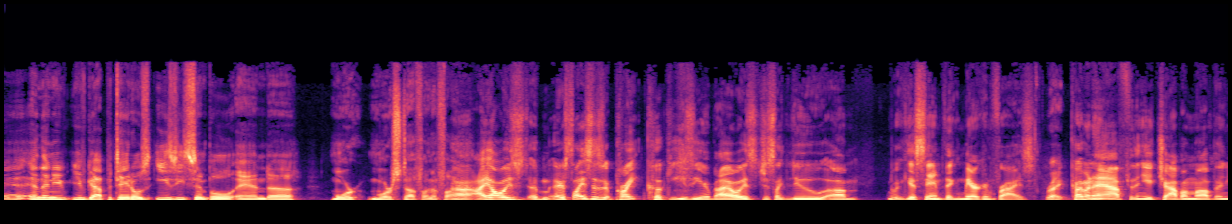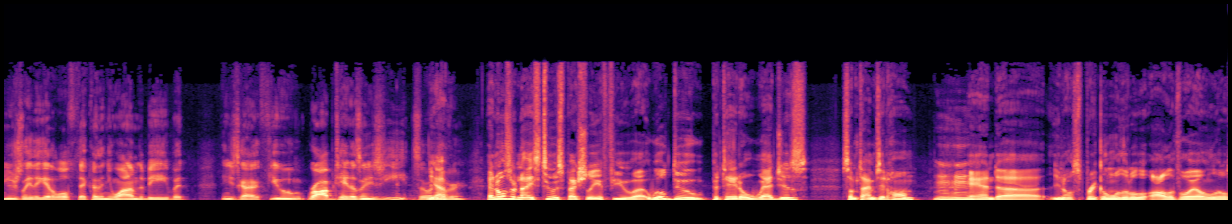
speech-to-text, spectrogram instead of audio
and then you, you've got potatoes, easy, simple, and uh, more more stuff on the fire. Uh, I always um, slices are probably cook easier, but I always just like to do. Um, guess same thing, American fries. Right. Cut them in half, and then you chop them up, and usually they get a little thicker than you want them to be. But you just got a few raw potatoes, and you just eat. So whatever. And those are nice too, especially if you uh, we'll do potato wedges sometimes at home, Mm-hmm. and uh, you know sprinkle them with a little olive oil, a little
